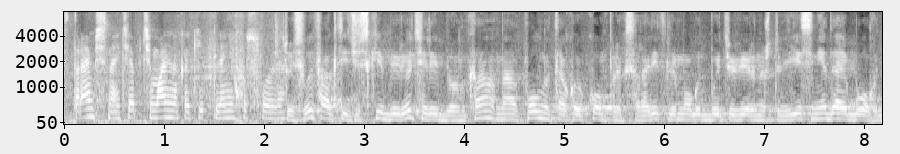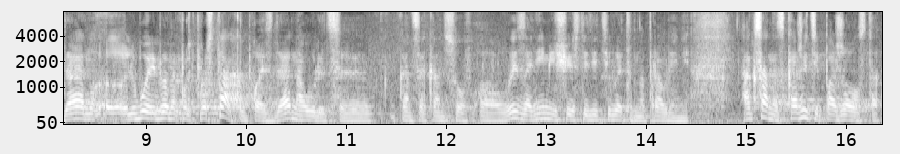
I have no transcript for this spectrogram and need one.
стараемся найти оптимально какие-то для них условия. То есть вы фактически берете ребенка на полный такой комплекс. Родители могут быть уверены, что если не дай бог, да, ну, э, любой ребенок может просто так упасть, да, на улице, в конце концов, а вы за ними еще и следите в этом направлении. Оксана, скажите, пожалуйста,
